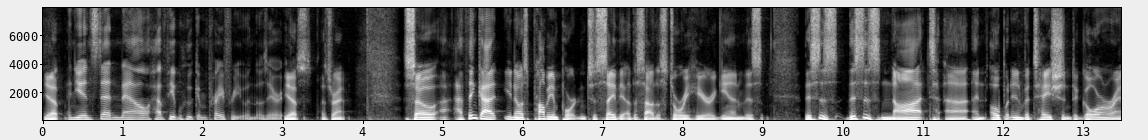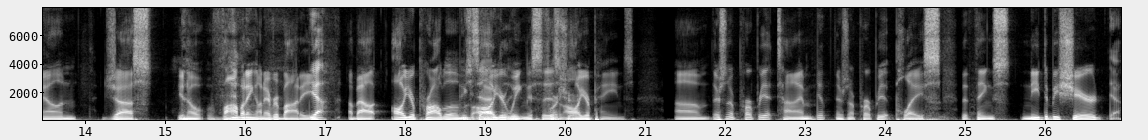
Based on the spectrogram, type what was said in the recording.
Yep. And you instead now have people who can pray for you in those areas. Yep, that's right. So I- I think I, you know, it's probably important to say the other side of the story here again. This, this is this is not uh, an open invitation to go around just you know vomiting on everybody Yeah. About all your problems, all your weaknesses, For and all your pains. Um, there's an appropriate time. Yep. There's an appropriate place that things need to be shared Yeah.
